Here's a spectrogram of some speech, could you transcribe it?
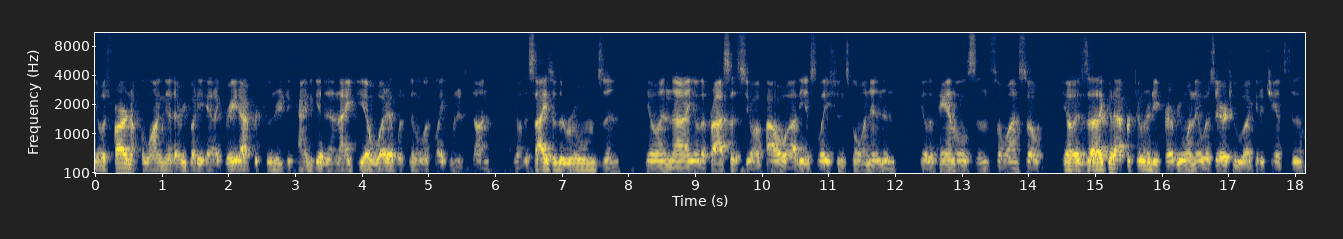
it was far enough along that everybody had a great opportunity to kind of get an idea of what it was going to look like when it's done. You know, the size of the rooms and you know, and uh, you know the process, you know, of how uh, the installation's going in and you know the panels and so on. So you know, it's a good opportunity for everyone that was there to uh, get a chance to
